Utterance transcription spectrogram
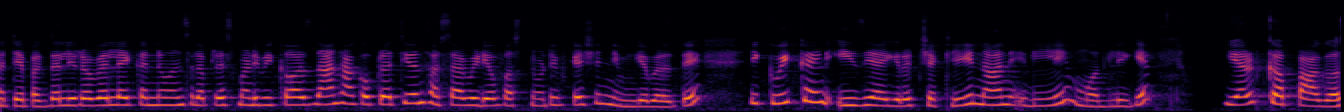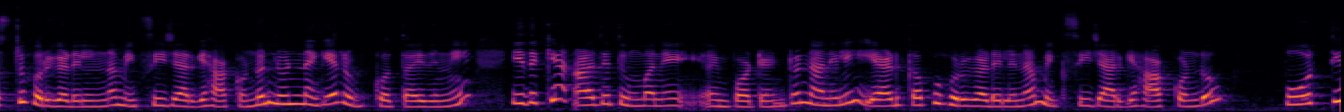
ಮತ್ತು ಪಕ್ಕದಲ್ಲಿರೋ ಬೆಲ್ಲೈಕನ್ನು ಒಂದ್ಸಲ ಪ್ರೆಸ್ ಮಾಡಿ ಬಿಕಾಸ್ ನಾನು ಹಾಕೋ ಪ್ರತಿಯೊಂದು ಹೊಸ ವೀಡಿಯೋ ಫಸ್ಟ್ ನೋಟಿಫಿಕೇಷನ್ ನಿಮಗೆ ಬರುತ್ತೆ. ಈ ಕ್ವಿಕ್ ಆ್ಯಂಡ್ ಈಸಿ ಆಗಿರೋ ನಾನು ಇಲ್ಲಿ ಮೊದಲಿಗೆ ಎರಡು ಕಪ್ ಆಗೋಷ್ಟು ಹೊರಗಡೆಲನ್ನ ಮಿಕ್ಸಿ ಜಾರ್ಗೆ ಹಾಕ್ಕೊಂಡು ನುಣ್ಣಗೆ ರುಬ್ಕೋತಾ ಇದ್ದೀನಿ. ಇದಕ್ಕೆ ಅಳತೆ ತುಂಬಾ ಇಂಪಾರ್ಟೆಂಟು. ನಾನಿಲ್ಲಿ ಎರಡು ಕಪ್ ಹುರುಗಡಲೆನ ಮಿಕ್ಸಿ ಜಾರ್ಗೆ ಹಾಕ್ಕೊಂಡು ಪೂರ್ತಿ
